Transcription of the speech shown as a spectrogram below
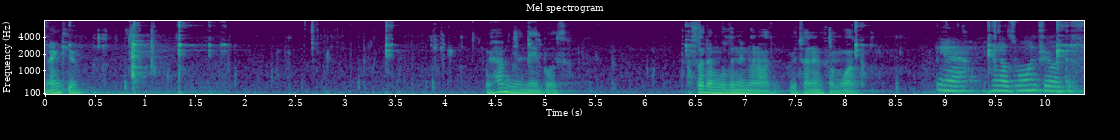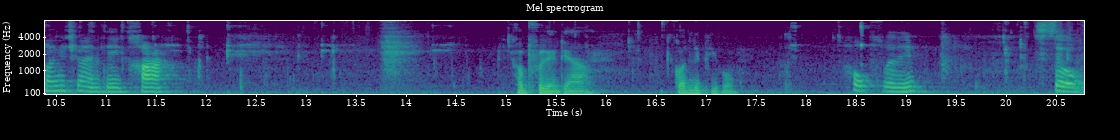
Thank you. We have new neighbors. I saw them moving in when I was returning from work. Yeah, I was wondering with the furniture and the car. Hopefully, they are godly people. Hopefully. So,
